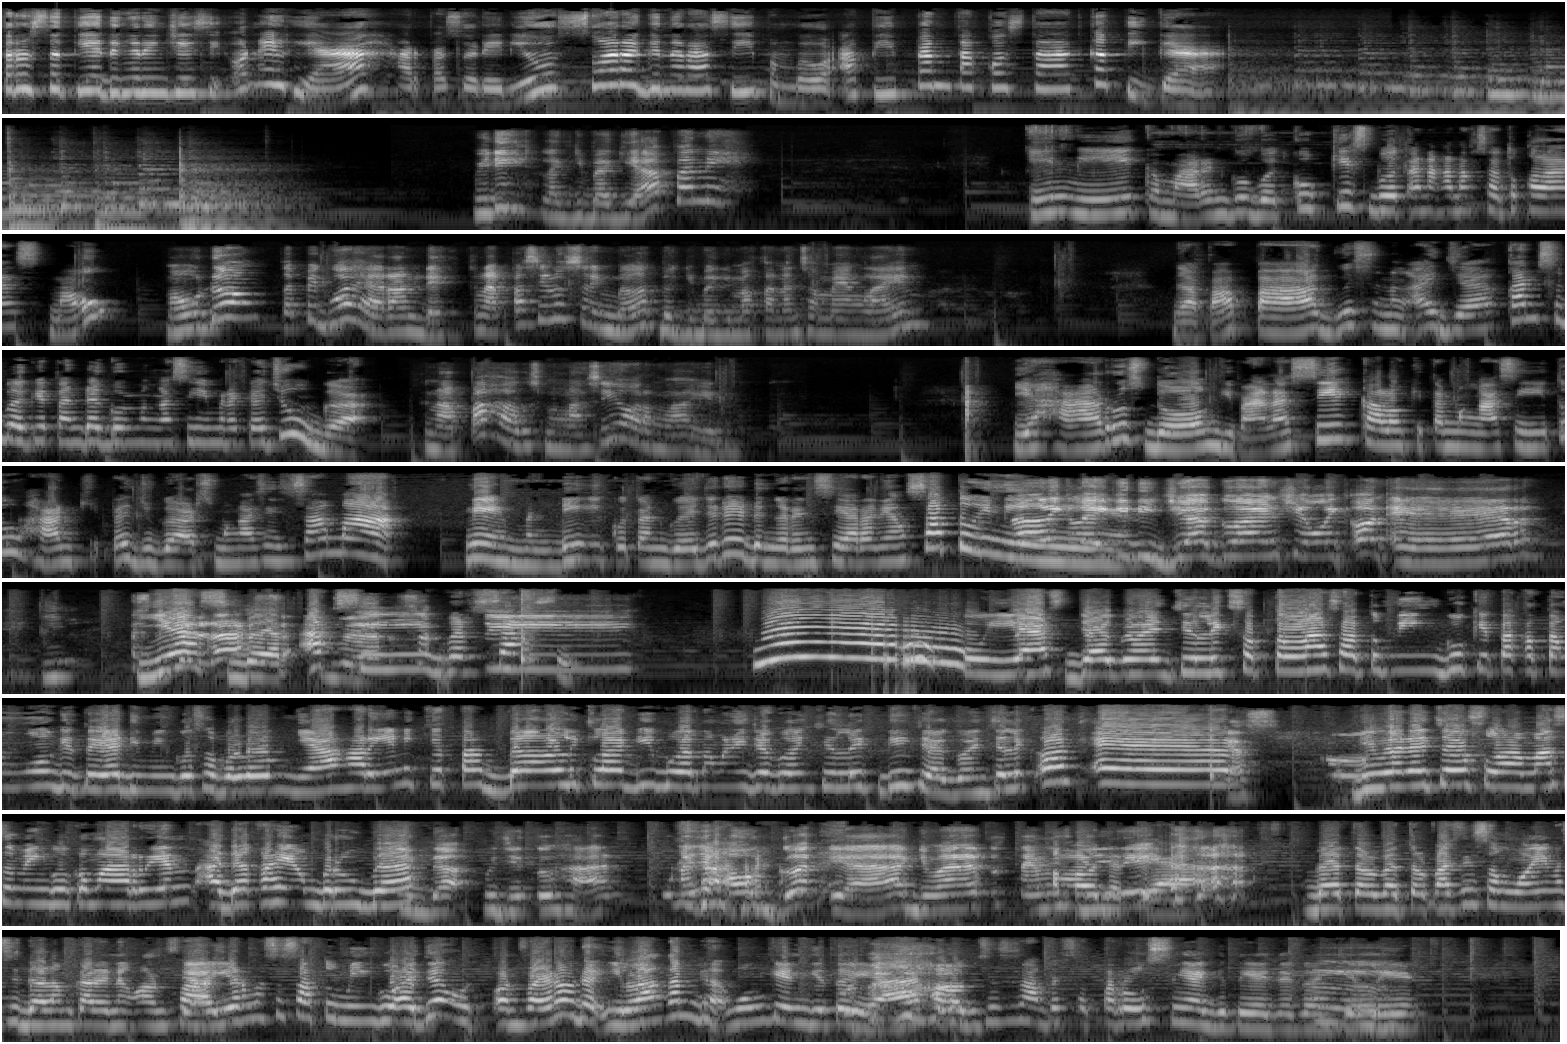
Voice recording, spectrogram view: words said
Terus setia dengerin JC On Air ya, Harpazo Radio, suara generasi pembawa api Pentakosta ketiga. Widih, lagi bagi apa nih? Ini kemarin gue buat cookies buat anak-anak satu kelas. Mau? Mau dong, tapi gue heran deh, kenapa sih lu sering banget bagi-bagi makanan sama yang lain? Gak apa-apa, gue seneng aja. Kan sebagai tanda gue mengasihi mereka juga. Kenapa harus mengasihi orang lain? Ya harus dong, gimana sih kalau kita mengasihi Tuhan, kita juga harus mengasihi sesama. Nih, mending ikutan gue aja deh dengerin siaran yang satu ini. Balik lagi di Jagoan Cilik On Air. Yes, beraksi, bersaksi. Wuh, yes, jagoan cilik setelah satu minggu kita ketemu gitu ya di minggu sebelumnya. Hari ini kita balik lagi buat temenin jagoan cilik di jagoan cilik on air. Yes. Gimana Cel selama seminggu kemarin? Adakah yang berubah? Tidak, puji Tuhan. Makanya all good ya. Gimana tuh Oh, sendiri? ya. Betul betul pasti semuanya masih dalam keadaan yang on fire. Masa satu minggu aja on fire udah hilang kan nggak mungkin gitu ya. Kalau bisa sih sampai seterusnya gitu ya jagoan Hmm. cilik.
